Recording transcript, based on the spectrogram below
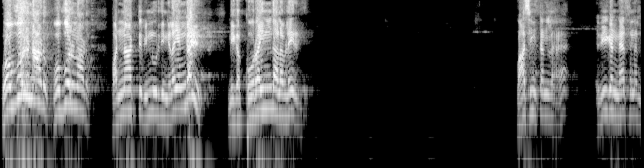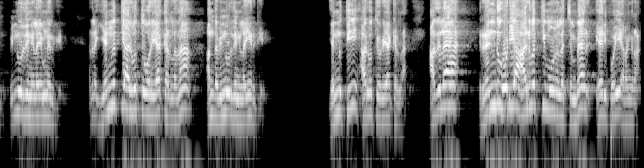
ஒவ்வொரு நாடும் ஒவ்வொரு நாடும் பன்னாட்டு விண்ணூர்தி நிலையங்கள் மிக குறைந்த அளவிலே இருக்கு வாஷிங்டன்ல ரீகன் நேஷனல் விண்ணூர்தி நிலையம்னு இருக்கு. அதுல எண்ணூத்தி அறுபத்தி ஒரு ஏக்கர்ல தான் அந்த விண்ணூர்தி நிலையம் இருக்கு. எண்ணூத்தி அறுபத்தி ஒரு ஏக்கர்ல. அதுல ரெண்டு கோடியா அறுபத்தி மூணு லட்சம் பேர் ஏறி போய் இறங்குறான்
